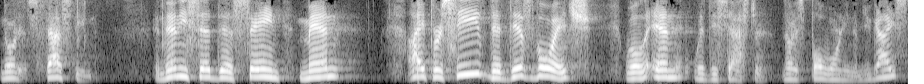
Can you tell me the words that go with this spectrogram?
Notice, fasting. And then he said this, saying, Men, I perceive that this voyage will end with disaster. Notice Paul warning them, you guys,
